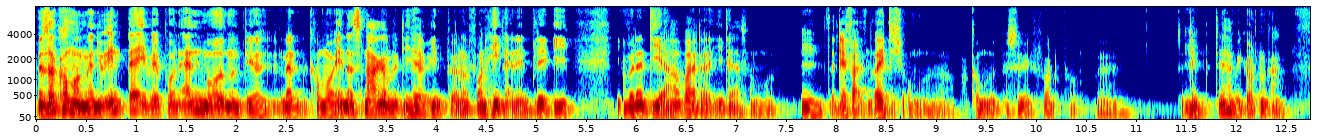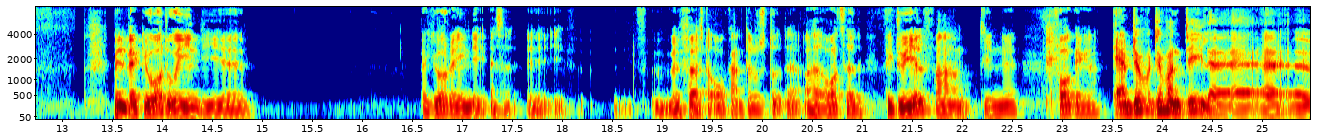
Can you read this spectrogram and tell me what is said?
Men så kommer man jo ind bagved på en anden måde. Man, bliver, man kommer ind og snakker med de her vinbønder og får en helt anden indblik i, i hvordan de arbejder i deres område. Mm. Så det er faktisk en rigtig sjov måde at, komme ud og besøge folk på. Så det, det har vi gjort nogle gange. Men hvad gjorde du egentlig... Øh... Hvad gjorde du egentlig altså, øh, med første årgang, da du stod der og havde overtaget det? Fik du hjælp fra dine øh, forgænger? Ja, det var, det var en del af, af, af,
